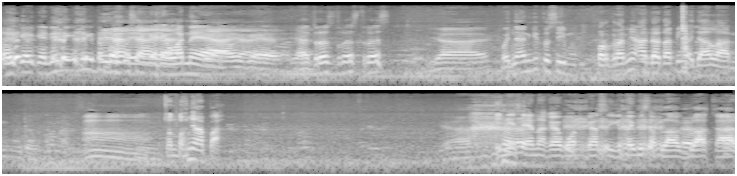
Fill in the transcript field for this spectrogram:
Oke oke. Ini, ini kita Iya, fokus iya, yang ke iya. hewannya ya. Iya, oke. iya, iya. nah terus terus terus. Ya banyak gitu sih. Programnya ada tapi nggak jalan gitu. Hmm, contohnya apa? Ya. Ini seenaknya podcast sih kita bisa belak belakan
